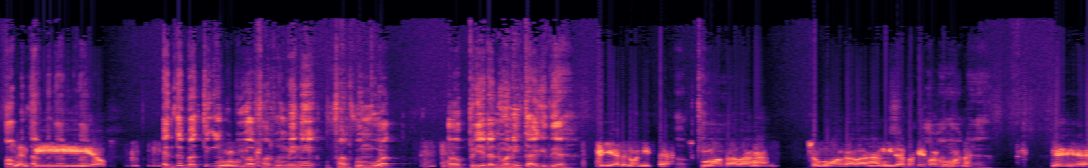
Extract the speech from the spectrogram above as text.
Oh, lebih bentar, bentar. Ente berarti Hmm. jual parfum ini parfum buat eh, pria dan wanita gitu ya? pria dan wanita, Oke. semua kalangan, semua kalangan bisa pakai parfum mana. ya. Iya.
